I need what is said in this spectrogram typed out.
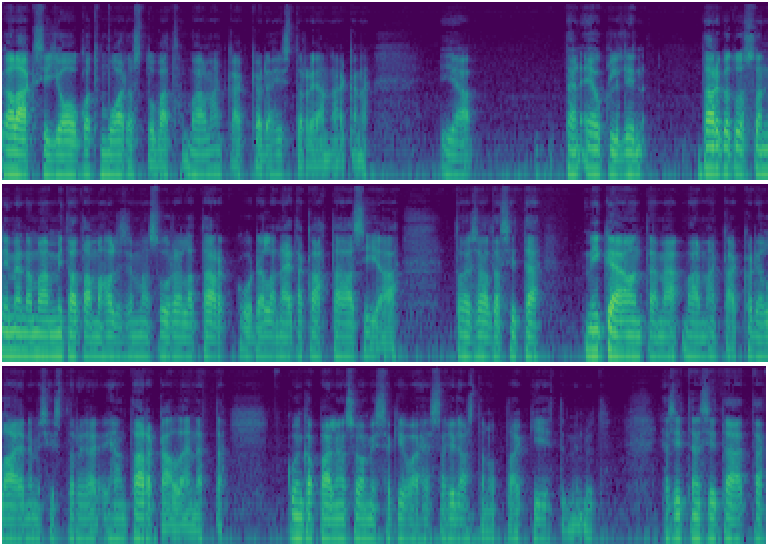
galaksijoukot muodostuvat maailmankaikkeuden historian aikana. Ja tämän Euklidin tarkoitus on nimenomaan mitata mahdollisimman suurella tarkkuudella näitä kahta asiaa. Toisaalta sitä, mikä on tämä maailmankaikkeuden laajenemishistoria ihan tarkalleen, että kuinka paljon se on missäkin vaiheessa hidastunut tai kiihtynyt. Ja sitten sitä, että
